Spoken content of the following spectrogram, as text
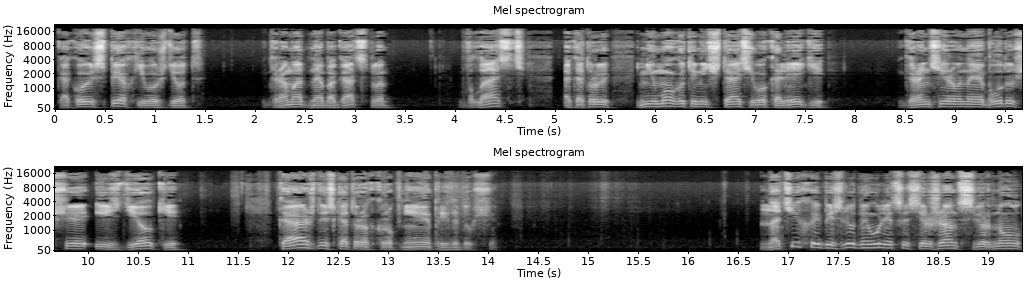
какой успех его ждет, громадное богатство, власть, о которой не могут и мечтать его коллеги, гарантированное будущее и сделки, каждый из которых крупнее предыдущего. На тихой безлюдной улице сержант свернул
